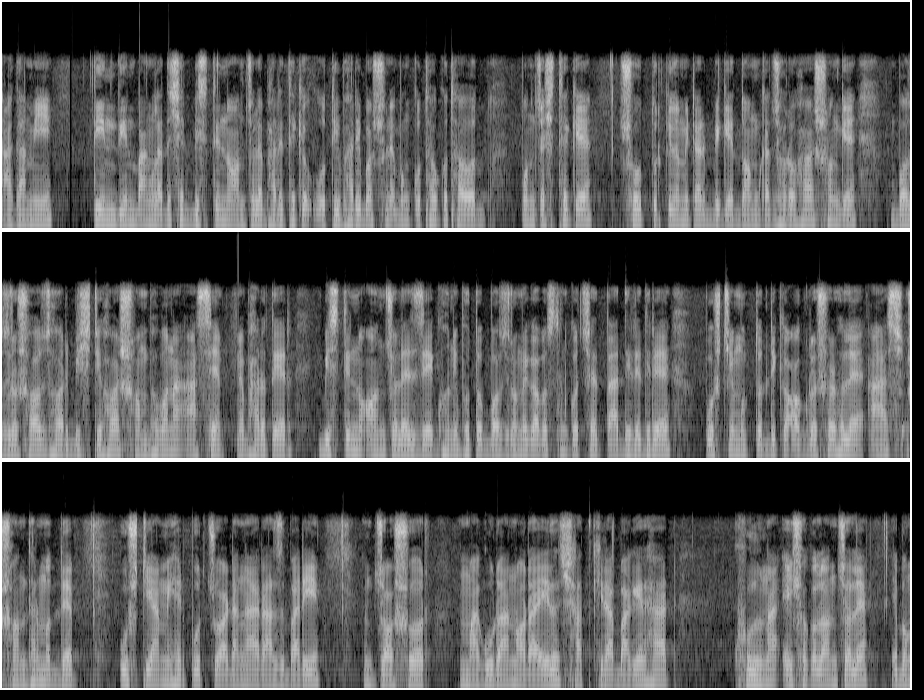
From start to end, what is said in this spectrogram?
আগামী তিন দিন বাংলাদেশের বিস্তীর্ণ অঞ্চলে ভারী থেকে অতি ভারী বর্ষণ এবং কোথাও কোথাও পঞ্চাশ থেকে সত্তর কিলোমিটার বেগে দমকা ঝড়ো হওয়ার সঙ্গে বজ্রসহ ঝড় বৃষ্টি হওয়ার সম্ভাবনা আছে। ভারতের বিস্তীর্ণ অঞ্চলে যে ঘনীভূত বজ্রমেঘ অবস্থান করছে তা ধীরে ধীরে পশ্চিম উত্তর দিকে অগ্রসর হলে আজ সন্ধ্যার মধ্যে কুষ্টিয়া, মেহেরপুর, চুয়াডাঙ্গা, রাজবাড়ী, যশোর, মাগুরা, নড়াইল, সাতক্ষীরা, বাগেরহাট খুলনা এই সকল অঞ্চলে এবং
